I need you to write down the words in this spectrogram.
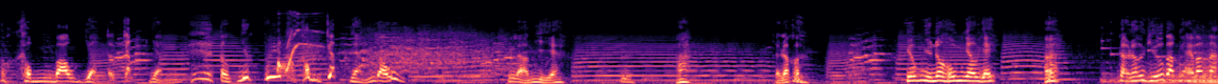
tao không bao giờ tao chấp nhận. Tao nhất quyết tao không chấp nhận đâu. Làm gì vậy? Hả? Trời đất ơi. Giống như nó hôn nhau vậy. Hả? Trời ơi giữa ban ngày ban mặt.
